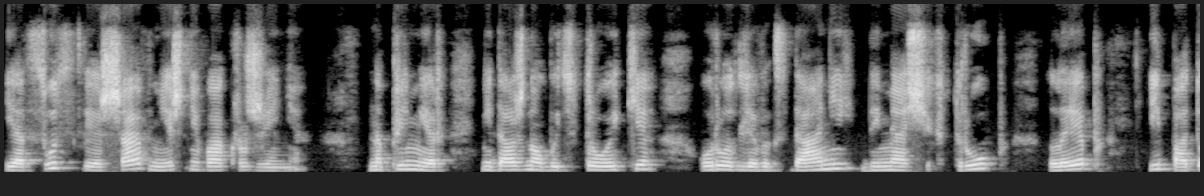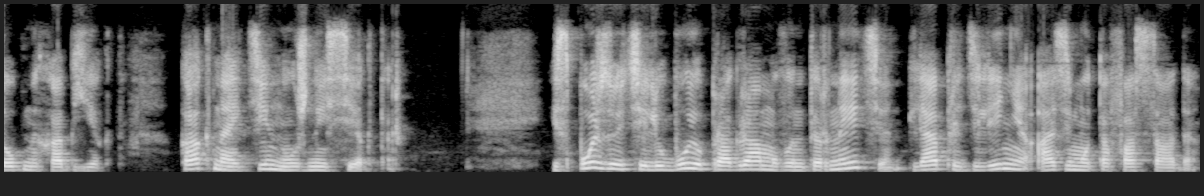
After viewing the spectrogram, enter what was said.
и отсутствие ша внешнего окружения. Например, не должно быть стройки, уродливых зданий, дымящих труб, лэп и подобных объектов. Как найти нужный сектор? Используйте любую программу в интернете для определения азимута фасада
